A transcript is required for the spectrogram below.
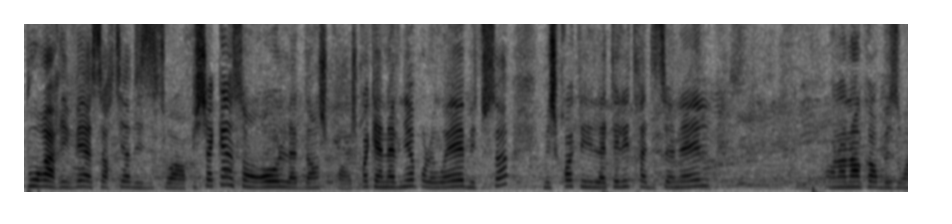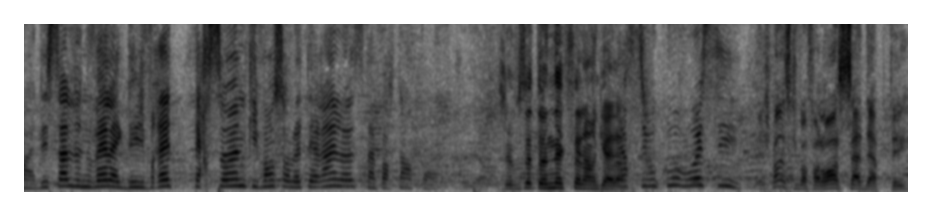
pour arriver à sortir des histoires. Puis chacun a son rôle là-dedans, je crois. Je crois qu'il y a un avenir pour le web et tout ça, mais je crois que la télé traditionnelle, on en a encore besoin. Des salles de nouvelles avec des vraies personnes qui vont sur le terrain, là, c'est important encore. Je vous souhaite un excellent gala. Merci beaucoup, vous aussi. Je pense qu'il va falloir s'adapter.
